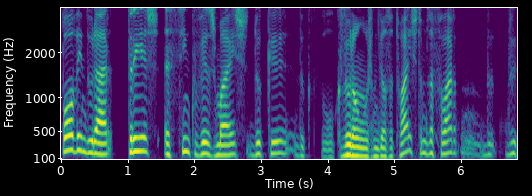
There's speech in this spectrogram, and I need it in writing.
podem durar 3 a 5 vezes mais do que, do que o que duram os modelos atuais. Estamos a falar de, de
